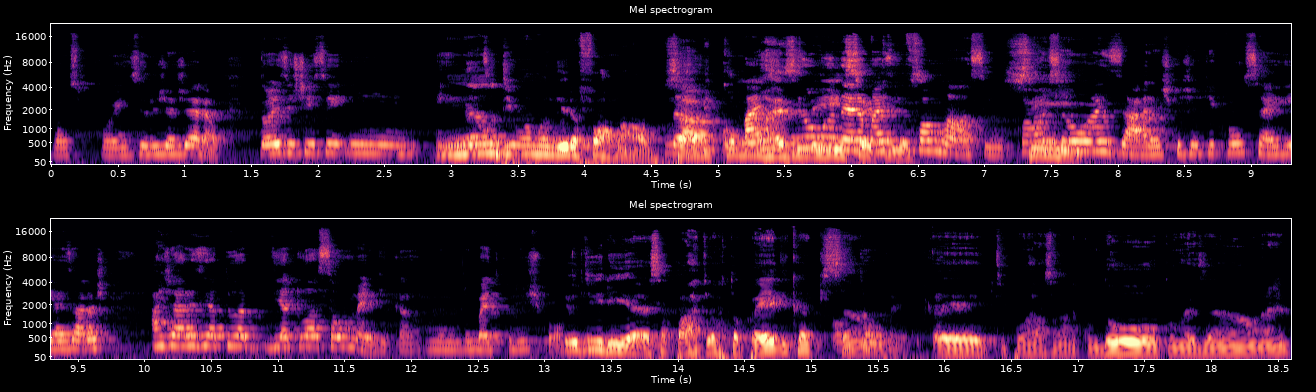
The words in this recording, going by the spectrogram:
vamos supor, em cirurgia geral. Não existisse em, em... Não de uma maneira formal, não, sabe? Como mas uma residência. de uma maneira mais informal, assim. Quais Sim. são as áreas que a gente consegue, as áreas, as áreas de, atua, de atuação médica, do médico do esporte? Eu diria essa parte ortopédica, que ortopédica. são, é, tipo, relacionada com dor, com lesão, né?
